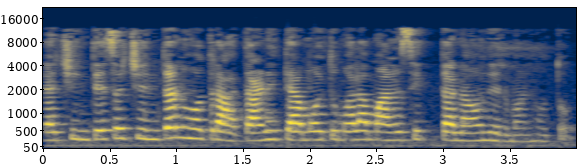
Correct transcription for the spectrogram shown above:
त्या चिंतेचं चिंतन होत राहतं आणि त्यामुळे तुम्हाला मानसिक तणाव निर्माण होतो.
